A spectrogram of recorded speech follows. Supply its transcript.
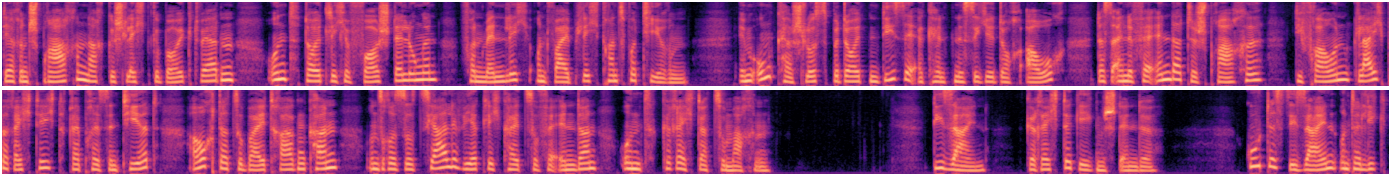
deren Sprachen nach Geschlecht gebeugt werden und deutliche Vorstellungen von männlich und weiblich transportieren. Im Umkehrschluss bedeuten diese Erkenntnisse jedoch auch, dass eine veränderte Sprache, die Frauen gleichberechtigt repräsentiert, auch dazu beitragen kann, unsere soziale Wirklichkeit zu verändern und gerechter zu machen. Design gerechte Gegenstände. Gutes Design unterliegt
